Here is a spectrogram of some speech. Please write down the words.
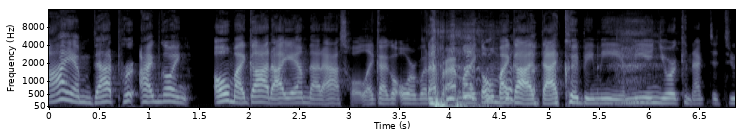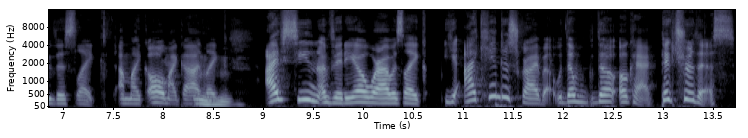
I am that per I'm going, oh my God, I am that asshole. Like I go or whatever. I'm like, oh my God, that could be me. And me and you are connected through this. Like, I'm like, oh my God. Like Mhm. I've seen a video where I was like, yeah, I can't describe it. The the okay, picture this.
